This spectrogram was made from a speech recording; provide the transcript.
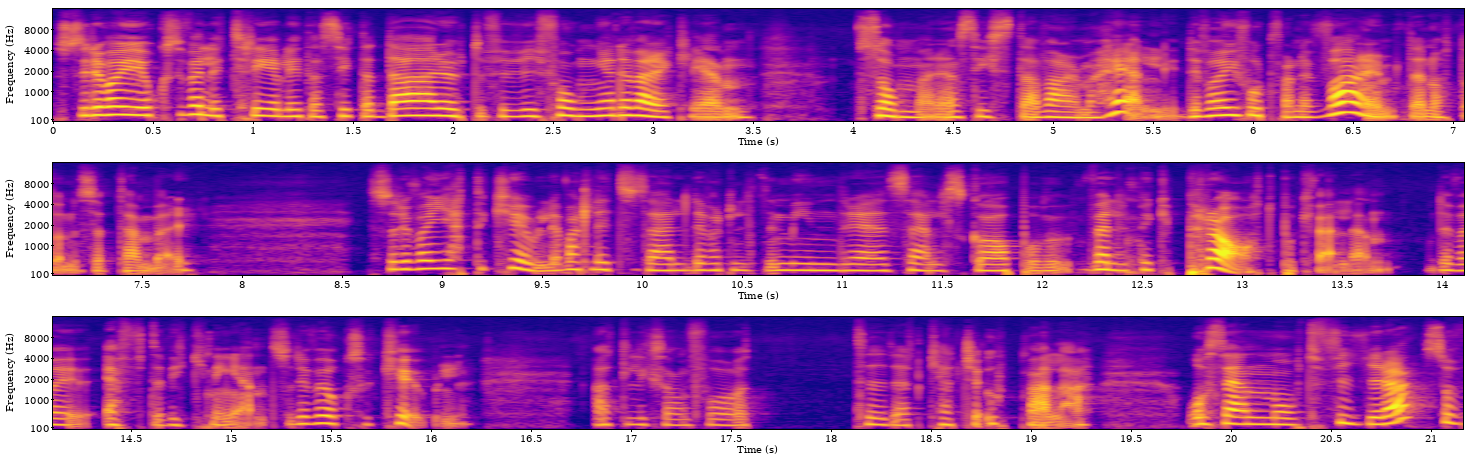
Så det var ju också väldigt trevligt att sitta där ute för vi fångade verkligen sommarens sista varma helg. Det var ju fortfarande varmt den 8 september. Så det var jättekul. Det var lite, så här, det var lite mindre sällskap och väldigt mycket prat på kvällen. Det var ju efter vickningen, så det var också kul att liksom få tid att catcha upp med alla. Och sen mot fyra så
